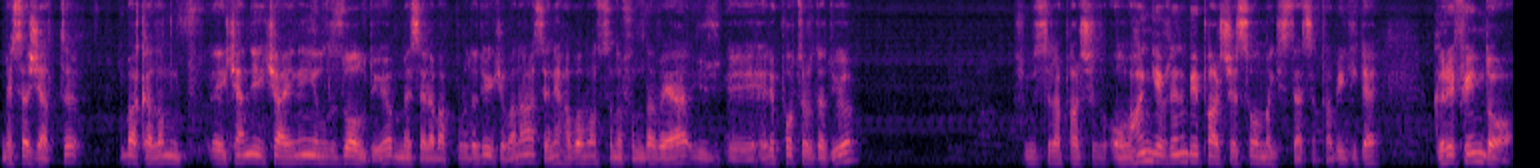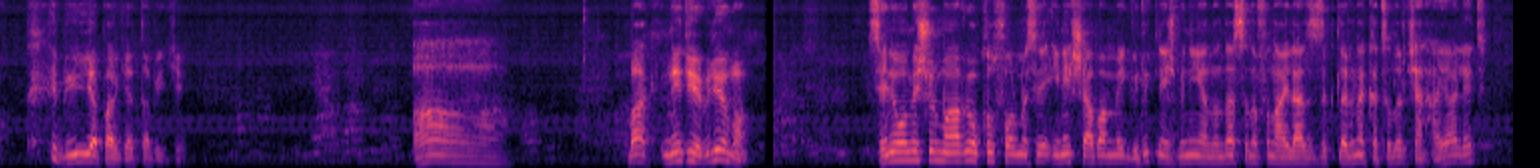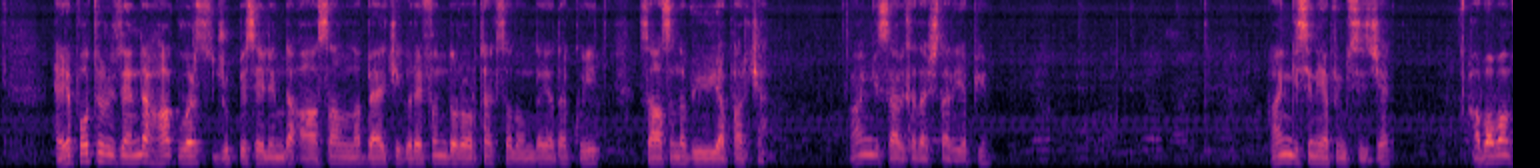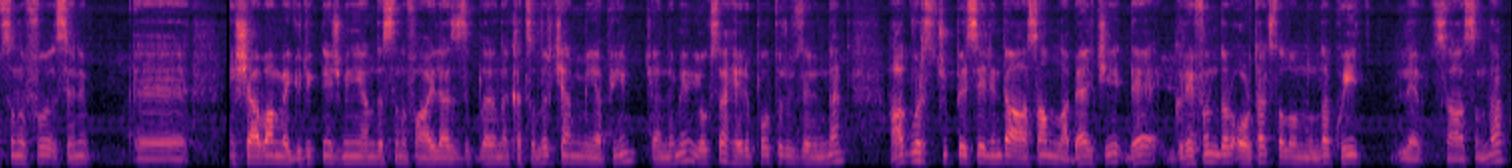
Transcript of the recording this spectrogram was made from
Mesaj attı. bakalım e, kendi hikayenin yıldızı ol diyor. Mesela bak burada diyor ki bana seni Habamon sınıfında veya e, Harry Potter'da diyor. Şimdi sıra parçası. Hangi evrenin bir parçası olmak istersin? Tabii ki de Gryffindor. Büyü yaparken tabii ki. Aa. Bak ne diyor biliyor musun? Seni o meşhur mavi okul formasıyla İnek Şaban ve Güdük Necmi'nin yanında sınıfın aylazlıklarına katılırken hayal et. Harry Potter üzerinde Hogwarts cübbesi elinde asanla belki Gryffindor ortak salonda ya da Quidditch sahasında büyü yaparken. Hangisi arkadaşlar yapayım? Hangisini yapayım sizce? Hababam sınıfı seni eee Şaban ve Güdük Necmi'nin yanında sınıf ailezliklerine katılırken mi yapayım kendimi yoksa Harry Potter üzerinden Hogwarts cübbesi elinde asamla belki de Gryffindor ortak salonunda Quidditch sahasında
